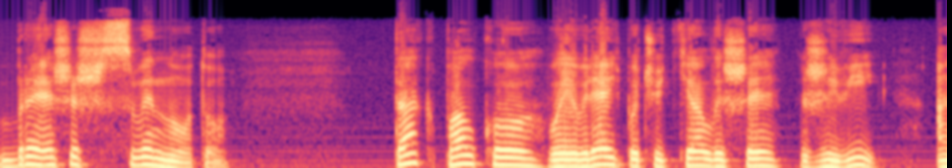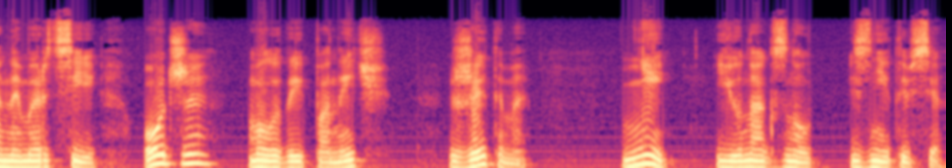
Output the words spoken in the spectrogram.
Брешеш, свиното. Так палко виявляють почуття лише живі, а не мерці. Отже, молодий панич житиме. Ні, юнак знов знітився.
